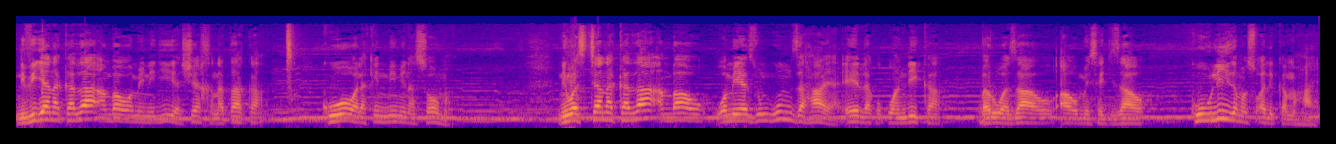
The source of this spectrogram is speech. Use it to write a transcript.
Ni vijana kadhaa ambao wamenijia, Sheikh, nataka kuoa lakini mimi nasoma ni wasichana kadhaa ambao wameyazungumza haya, edha kwa kuandika barua zao au meseji zao, kuuliza maswali kama haya.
